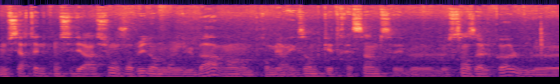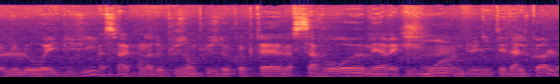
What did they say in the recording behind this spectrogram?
une certaine considération aujourd'hui dans le monde du bar. Hein. Un premier exemple qui est très simple, c'est le, sans alcool ou le, low ABV. C'est vrai qu'on a de plus en plus de cocktails savoureux mais avec moins d'unités d'alcool.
